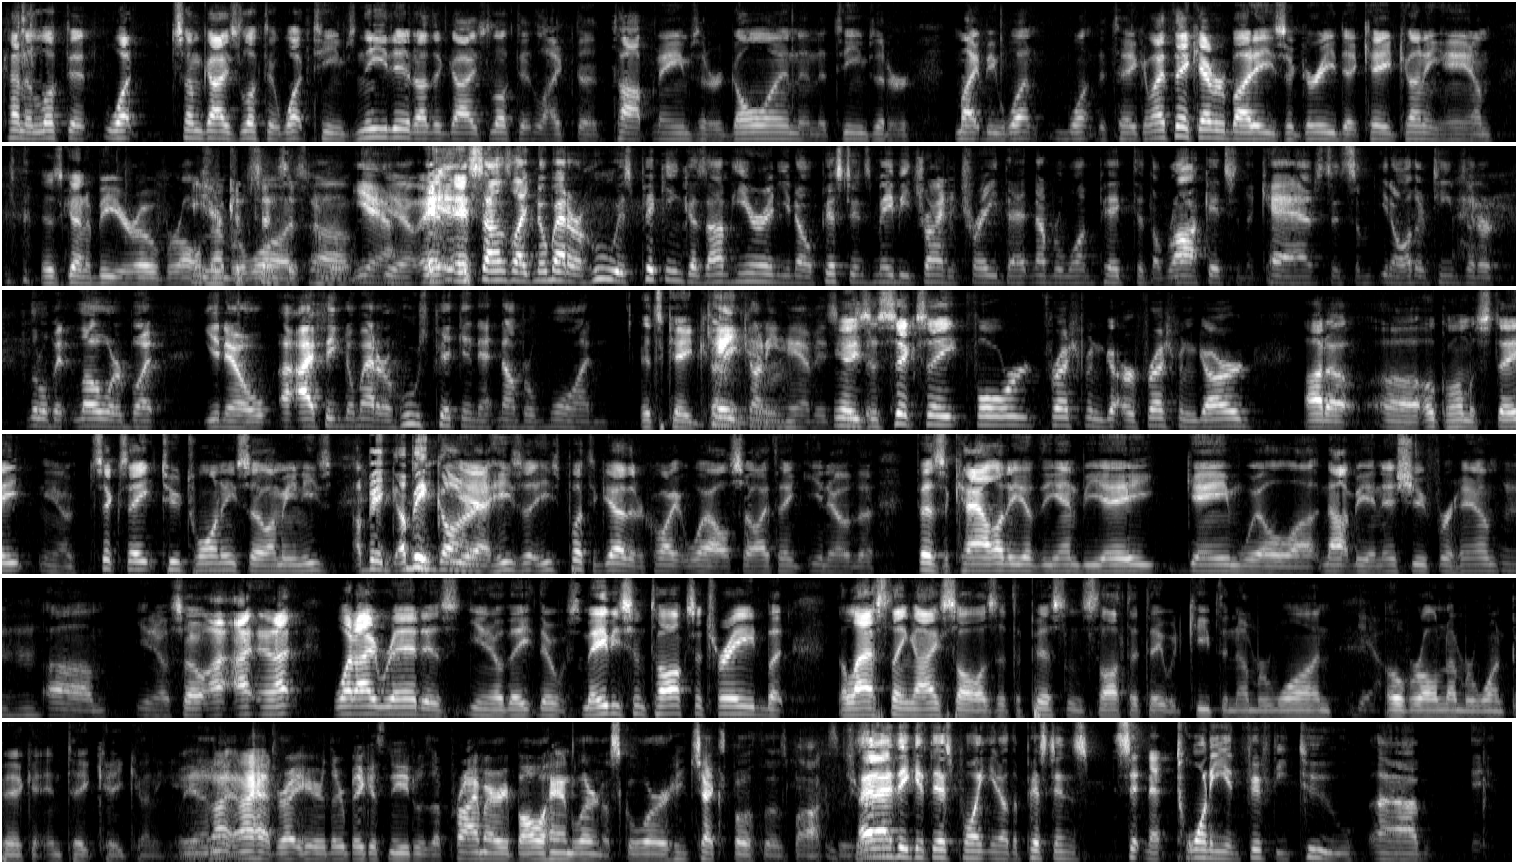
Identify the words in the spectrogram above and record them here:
kind of looked at what some guys looked at what teams needed. Other guys looked at like the top names that are going and the teams that are might be want, wanting to take him. I think everybody's agreed that Cade Cunningham is going to be your overall your number one. consensus number Um. Yeah, you know, It- and- it, and- sounds like no matter who is picking, because I'm hearing you know Pistons maybe trying to trade that number one pick to the Rockets to the Cavs to some you know other teams that are a little bit lower. But you know I I think no matter who's picking at number one, It's Cade Cade Cunningham. Cunningham is. Yeah, is he's a six eight forward freshman or freshman guard out of uh, Oklahoma State. You know, six eight two twenty. So I mean, he's a big a big guard. Yeah, he's a, he's put together quite well. So I think you know the physicality of the NBA game will uh, not be an issue for him. Mhm. Um, you know, so I, I and I what I read is you know they there was maybe some talks of trade, but the last thing I saw is that the Pistons thought that they would keep the number one Yeah. overall number one pick and take Cade Cunningham. Yeah, and I, I had right here their biggest need was a primary ball handler and a scorer. He checks both those boxes. And I think at this point, you know, the Pistons sitting at 20 and 52, um,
